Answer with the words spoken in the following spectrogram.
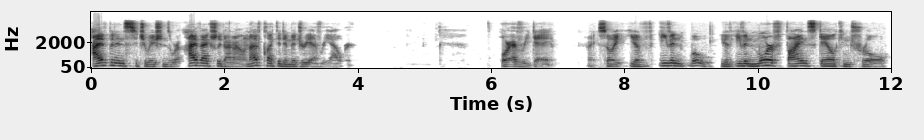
I've been in situations where I've actually gone out and I've collected imagery every hour or every day, right? So you have even, whoa, you have even more fine scale control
